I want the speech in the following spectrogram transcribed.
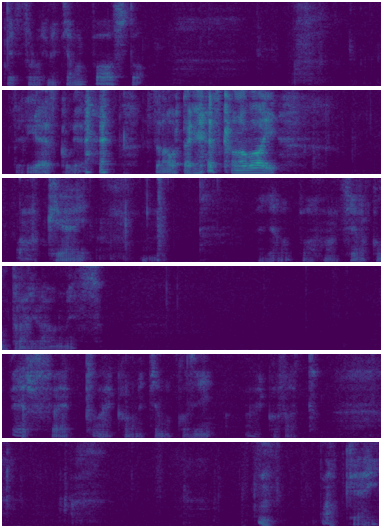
Questo lo rimettiamo al posto. Se riesco che questa è una volta che escono poi. Ok. Vediamo un po' anzi era al contrario l'avevano messo. Perfetto. Ecco lo mettiamo così ecco fatto. Mm, ok.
